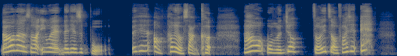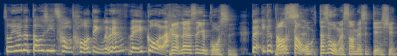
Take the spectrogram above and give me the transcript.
然后那个时候因为那天是补那天哦，他们有上课，然后我们就走一走，发现哎。怎么有一个东西从头顶那边飞过来？没有，那个是一个果实。对，一个果实。然后上我，但是我们上面是电线，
